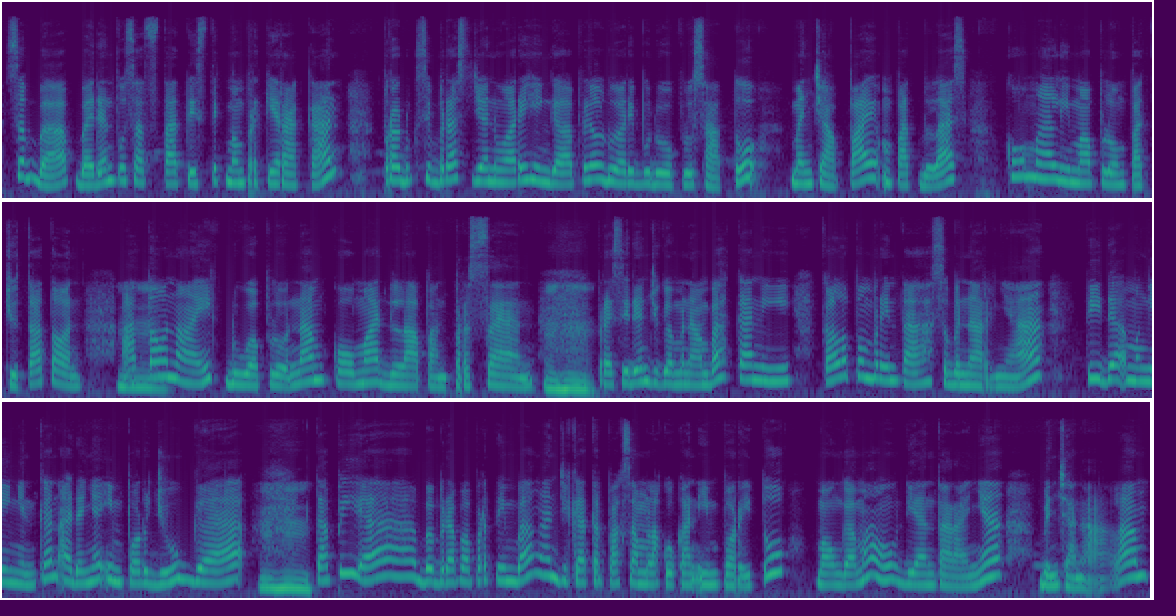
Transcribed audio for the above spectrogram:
Sebab Badan Pusat Statistik memperkirakan produksi beras Januari hingga April 2021 mencapai 14,54 juta ton Mhm. atau naik 26,8 persen. Mhm. Presiden juga menambahkan nih, kalau pemerintah sebenarnya tidak menginginkan adanya impor juga. Mhm. Tapi ya beberapa pertimbangan jika terpaksa melakukan impor itu mau nggak mau di antaranya bencana alam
